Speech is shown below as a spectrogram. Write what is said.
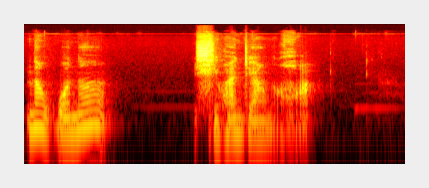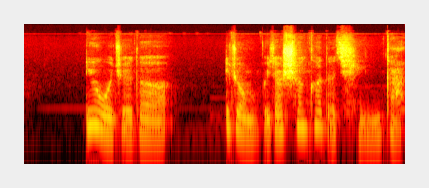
那我呢，喜欢这样的画，因为我觉得。一种比较深刻的情感，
